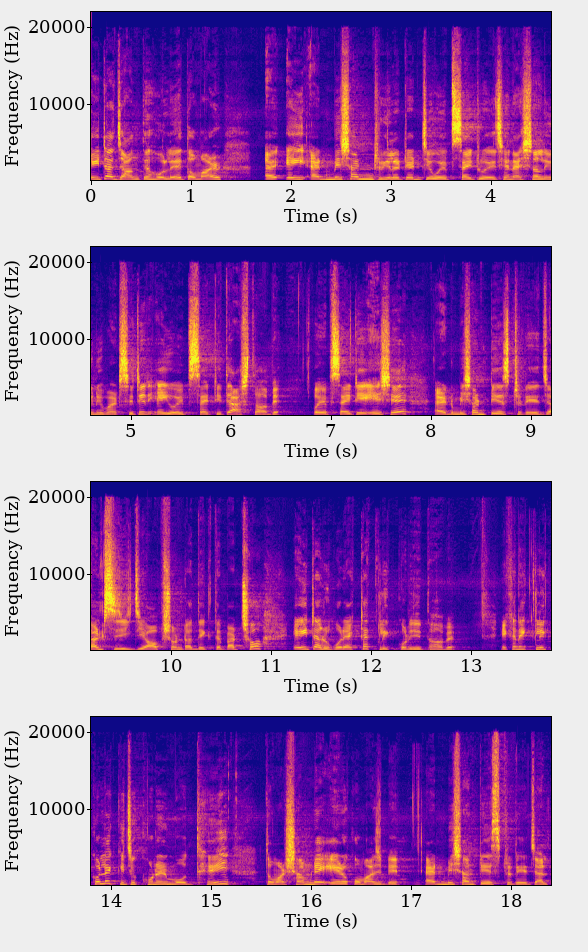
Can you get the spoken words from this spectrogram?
এইটা জানতে হলে তোমার এই অ্যাডমিশন রিলেটেড যে ওয়েবসাইট রয়েছে ন্যাশনাল ইউনিভার্সিটির এই ওয়েবসাইটটিতে আসতে হবে। ওয়েবসাইটে এসে অ্যাডমিশন টেস্ট রেজাল্টস যে অপশনটা দেখতে পাচ্ছ এইটার উপরে একটা ক্লিক করে দিতে হবে। এখানে ক্লিক করলে কিছুক্ষণের মধ্যেই তোমার সামনে এরকম আসবে অ্যাডমিশান টেস্ট রেজাল্ট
